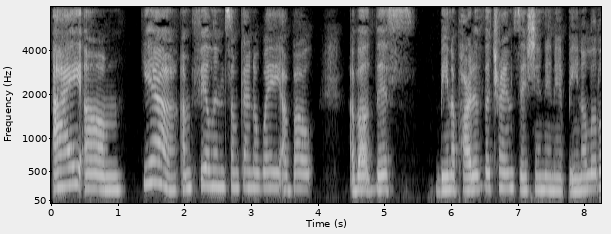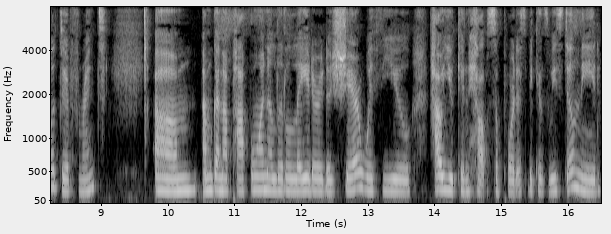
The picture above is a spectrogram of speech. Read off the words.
I um yeah, I'm feeling some kind of way about about this being a part of the transition and it being a little different. Um, I'm going to pop on a little later to share with you how you can help support us because we still need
